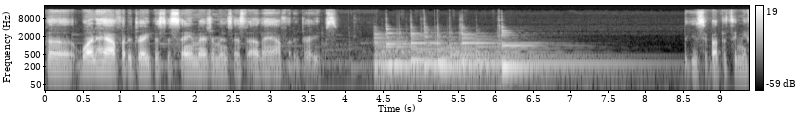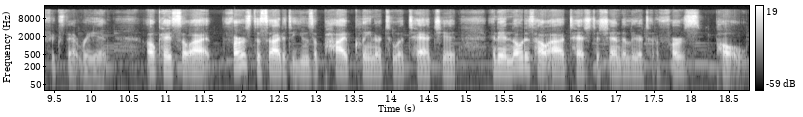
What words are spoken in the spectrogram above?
the one half of the drape is the same measurements as the other half of the drapes. You're about to see me fix that red. Okay, so I first decided to use a pipe cleaner to attach it. And then notice how I attached the chandelier to the first pole.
